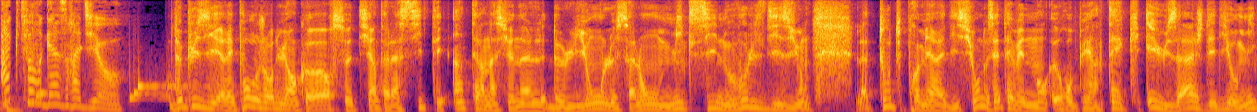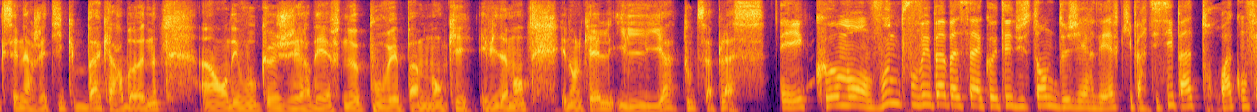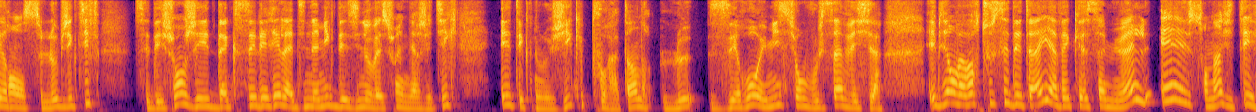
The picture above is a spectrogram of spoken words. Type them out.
Act for Gaz Radio. Depuis hier et pour aujourd'hui encore, se tient à la Cité internationale de Lyon le salon Mixi, nous vous le disions. La toute première édition de cet événement européen tech et usage dédié au mix énergétique bas carbone. Un rendez-vous que GRDF ne pouvait pas manquer, évidemment, et dans lequel il y a toute sa place. Et comment Vous ne pouvez pas passer à côté du stand de GRDF qui participe à trois conférences? L'objectif, c'est d'échanger, d'accélérer la dynamique des innovations énergétiques et technologiques pour atteindre le zéro émission, vous le savez. Eh bien, on va voir tous ces détails avec Samuel et son invité.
